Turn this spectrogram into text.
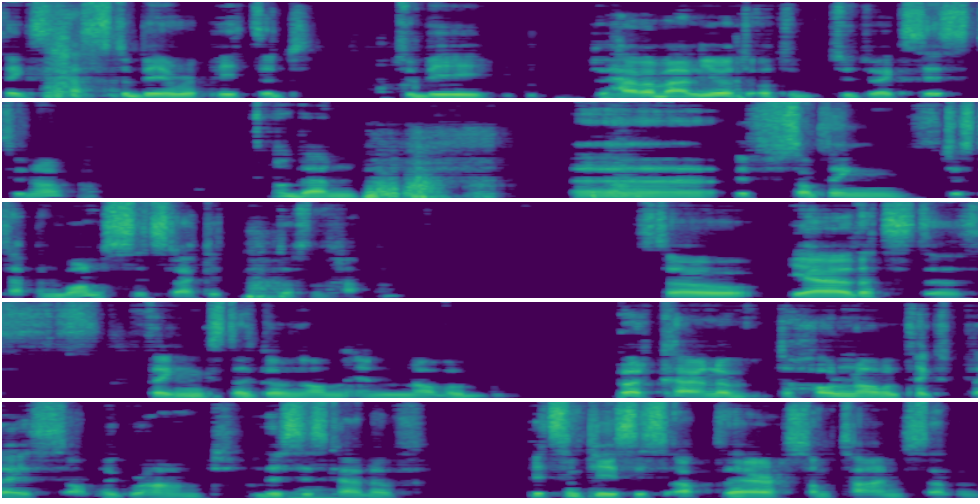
things has to be repeated to be, to have a value or to, to, to exist, you know? And then, uh, if something just happened once, it's like it doesn't happen. So yeah, that's the things that going on in the novel, but kind of the whole novel takes place on the ground. This is kind of bits and pieces up there sometimes, and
